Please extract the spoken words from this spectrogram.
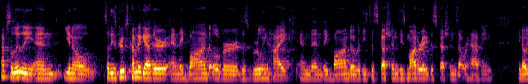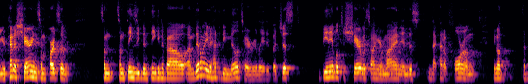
Absolutely. And, you know, so these groups come together and they bond over this grueling hike. And then they bond over these discussions, these moderated discussions that we're having. You know, you're kind of sharing some parts of some some things you've been thinking about. Um, they don't even have to be military related, but just being able to share what's on your mind in this in that kind of forum, you know, the,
